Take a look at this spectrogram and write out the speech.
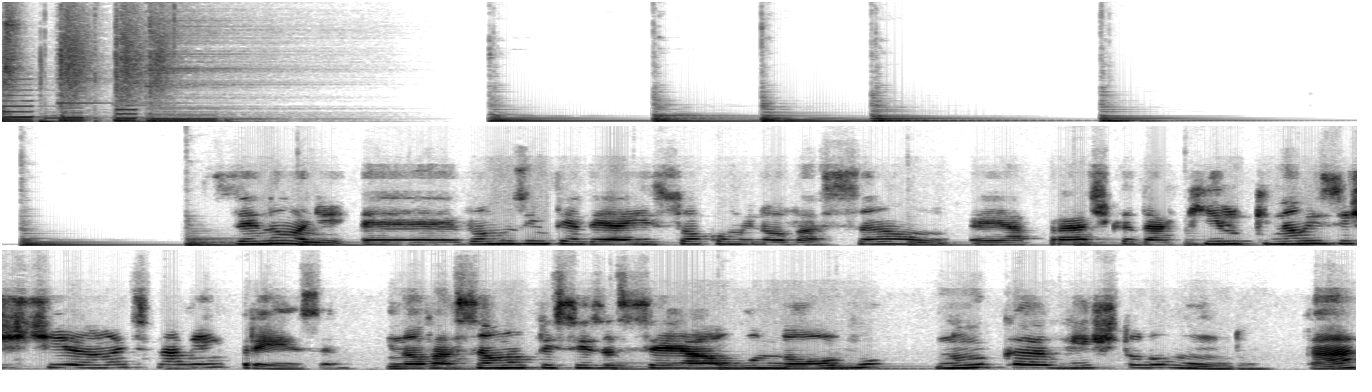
thank you Zenone, é, vamos entender aí só como inovação é a prática daquilo que não existia antes na minha empresa. Inovação não precisa ser algo novo, nunca visto no mundo, tá?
